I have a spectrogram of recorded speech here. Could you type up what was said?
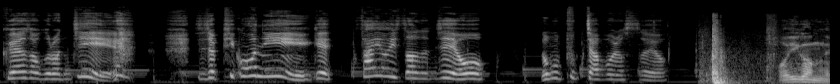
그래서 그런지 진짜 피곤이 이게 쌓여 있었는지 어 너무 푹 자버렸어요. 어이가 없네.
